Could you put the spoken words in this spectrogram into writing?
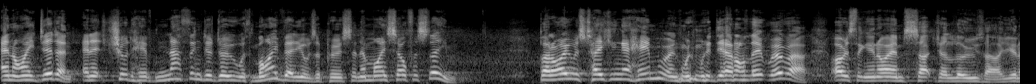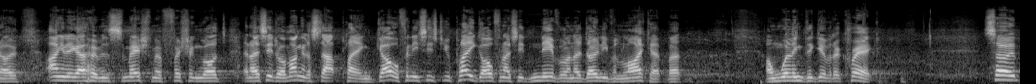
and I didn't. And it should have nothing to do with my value as a person and my self esteem. But I was taking a hammering when we were down on that river. I was thinking, I am such a loser, you know. I'm going to go home and smash my fishing rods. And I said to him, I'm going to start playing golf. And he says, Do you play golf? And I said, Never, and I don't even like it, but I'm willing to give it a crack. So,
